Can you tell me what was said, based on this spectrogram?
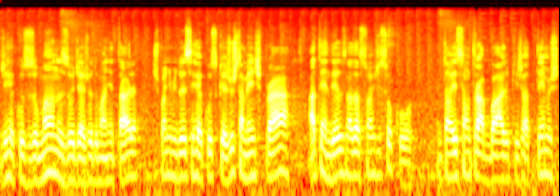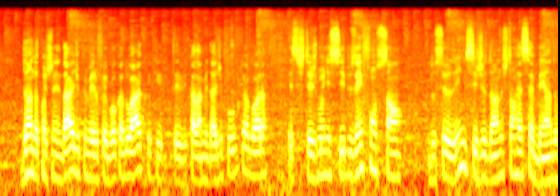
de recursos humanos ou de ajuda humanitária, disponibilizou esse recurso que é justamente para atendê-los nas ações de socorro. Então, esse é um trabalho que já temos dando a continuidade. O primeiro foi Boca do Acre, que teve calamidade pública, e agora esses três municípios, em função dos seus índices de danos, estão recebendo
